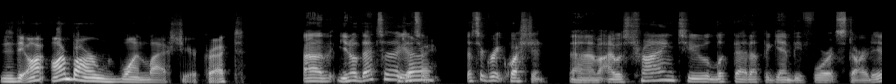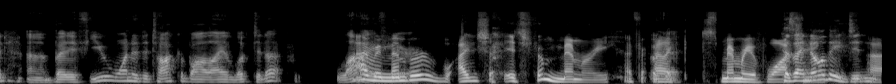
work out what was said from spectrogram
the arm barn won last year, correct? Uh, you know that's a that's, that right? a that's a great question. Um, I was trying to look that up again before it started, um, but if you wanted to talk about, I looked it up live. I remember. Here. I just, it's from memory. I okay. like just memory of watching. Because I know they didn't. Uh,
